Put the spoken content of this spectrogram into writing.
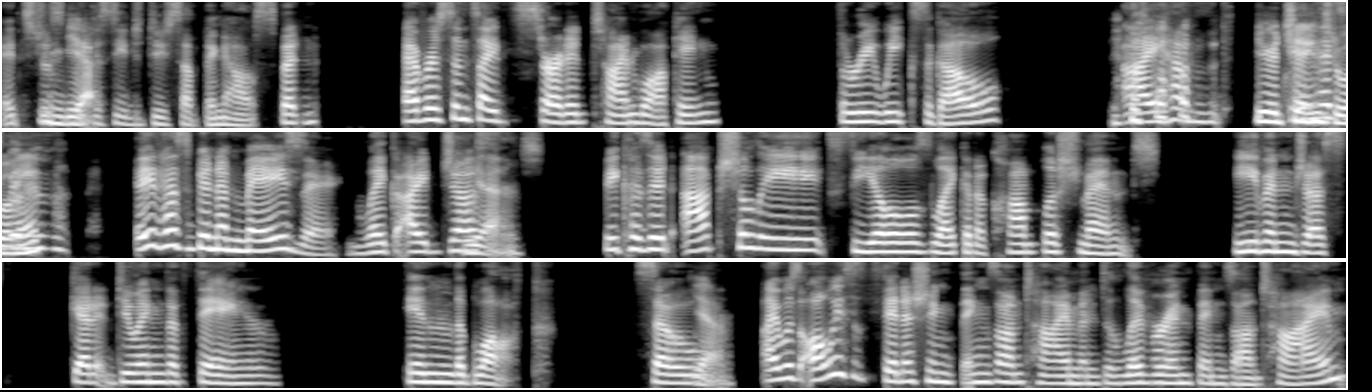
it's mm, just Yeah. we just need to do something else but ever since i started time blocking three weeks ago I have You're a it changed has woman. been- it has been amazing. Like I just Yes. because it actually feels like an accomplishment, even just get it doing the thing in the block. So Yeah. I was always finishing things on time and delivering things on time.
